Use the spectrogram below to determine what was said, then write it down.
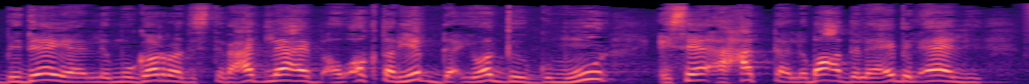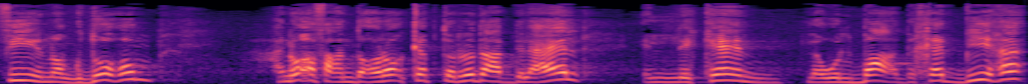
بداية لمجرد استبعاد لاعب أو أكتر يبدأ يوجه الجمهور إساءة حتى لبعض لاعبي الأهلي في نقدهم. هنقف عند آراء كابتن رضا عبد العال اللي كان لو البعض خد بيها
